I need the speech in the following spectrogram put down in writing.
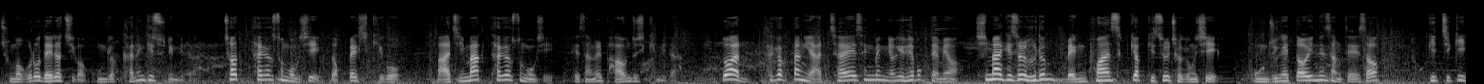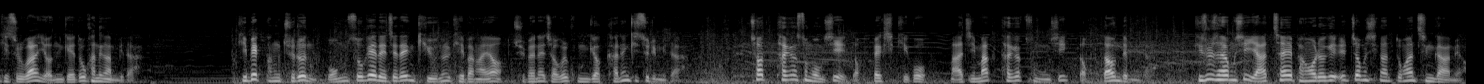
주먹으로 내려찍어 공격하는 기술입니다. 첫 타격 성공 시 knockback시키고 마지막 타격 성공 시 대상을 바운드 시킵니다. 또한 타격당 야차의 생명력이 회복되며 심화 기술 흐름 맹포한 습격 기술 적용 시 공중에 떠 있는 상태에서 도끼 찍기 기술과 연계도 가능합니다. 기백 방출은 몸속에 내재된 기운을 개방하여 주변의 적을 공격하는 기술입니다. 첫 타격 성공 시 넉백시키고 마지막 타격 성공 시 넉다운됩니다. 기술 사용 시 야차의 방어력이 일정 시간 동안 증가하며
